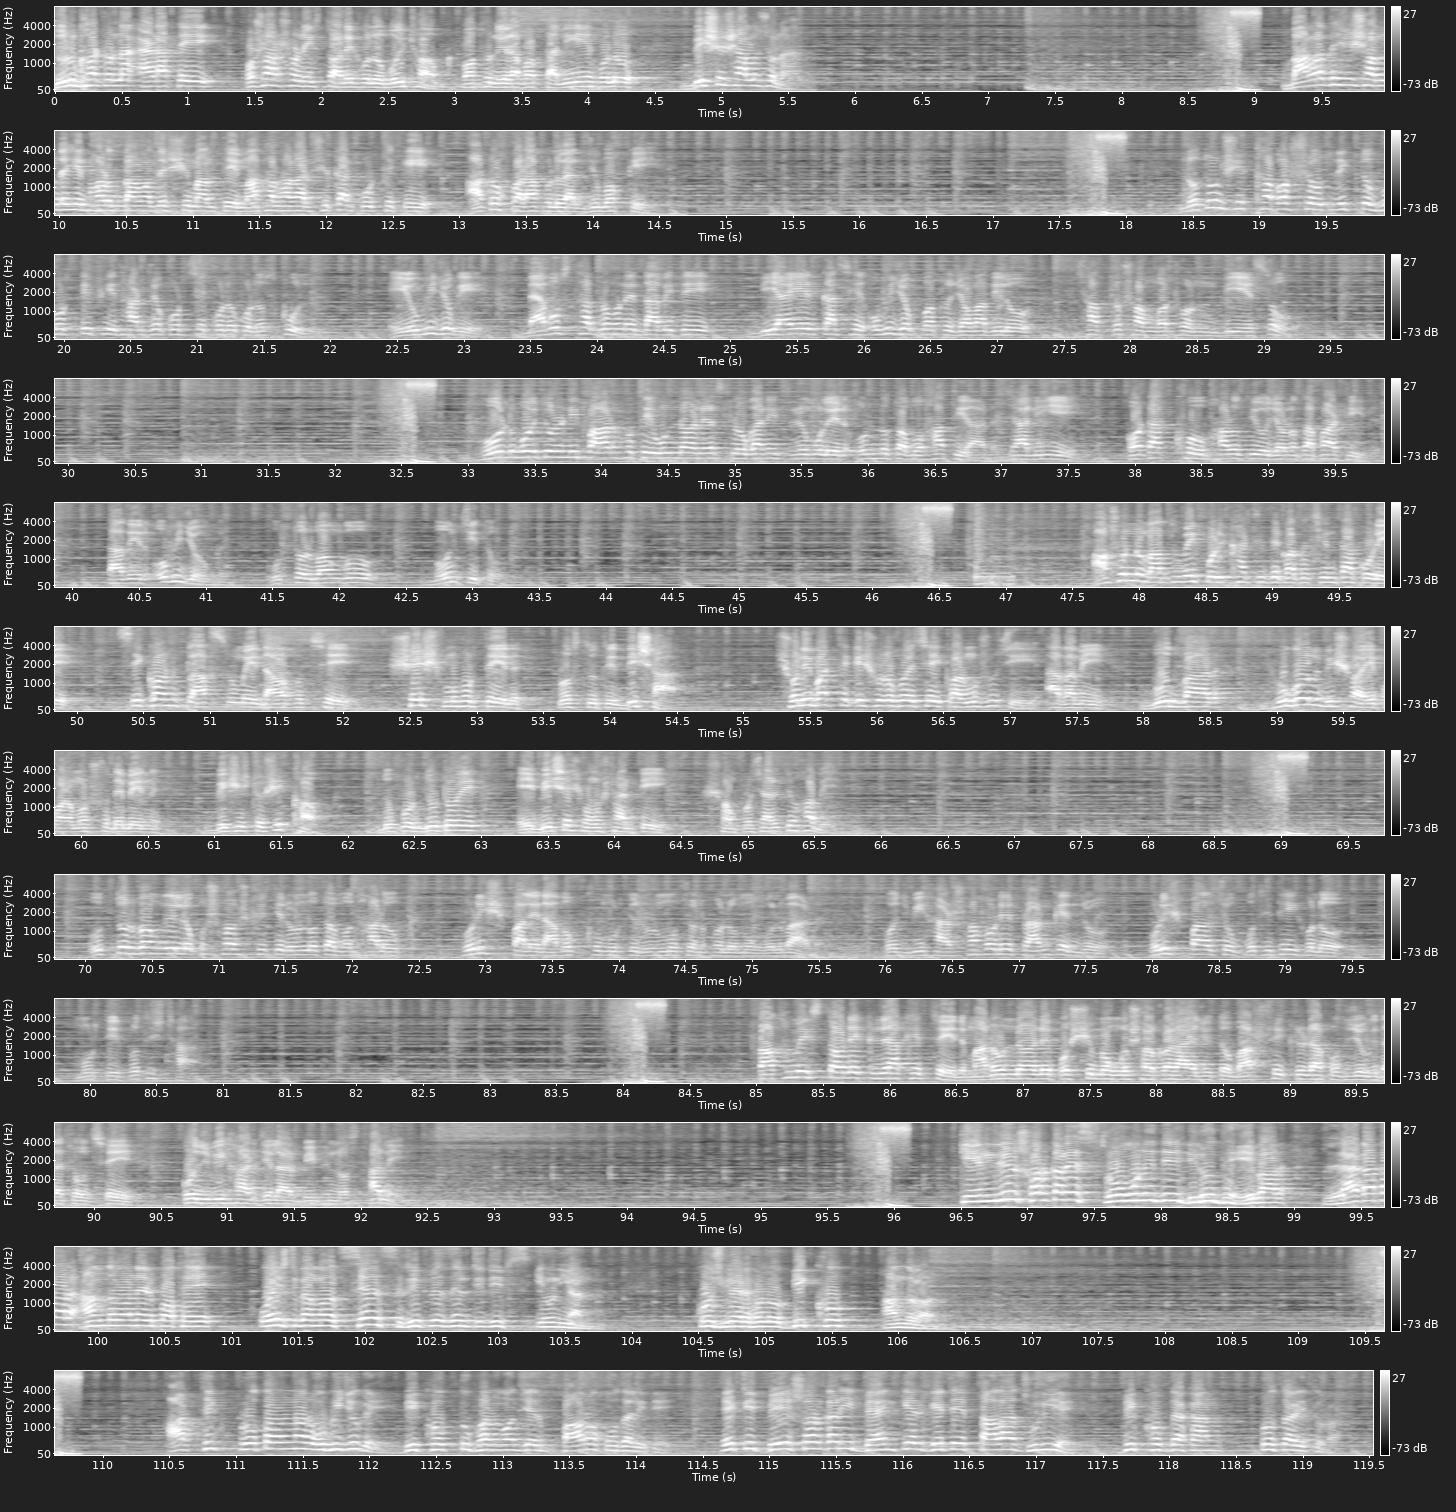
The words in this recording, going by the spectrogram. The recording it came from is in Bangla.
দুর্ঘটনা এড়াতে প্রশাসনিক স্তরে হলো বৈঠক, পথ নিরাপত্তা নিয়ে হলো বিশেষ আলোচনা। বাংলাদেশি সন্দেহে ভারত বাংলাদেশ সীমান্তে মাথা ভাঙার শিকারপুর থেকে আটক করা হলো এক যুবককে। নতুন শিক্ষাবর্ষে অতিরিক্ত ভর্তি ফি ধার্য করছে কোনো কোনো স্কুল। এই অভিযোগে ব্যবস্থা গ্রহণের দাবিতে ডিআইয়ের কাছে অভিযোগপত্র জমা দিল ছাত্র সংগঠন ডিএসও। ভোট বৈতরণী পার হতে উন্নয়নের স্লোগানই তৃণমূলের অন্যতম হাতিয়ার, যা নিয়ে কটাক্ষ ভারতীয় জনতা পার্টির। তাদের অভিযোগ, উত্তরবঙ্গ বঞ্চিত। আসন্ন মাধ্যমিক পরীক্ষার্থীদের কথা চিন্তা করে সিকন ক্লাসরুমে দেওয়া হচ্ছে শেষ মুহূর্তের প্রস্তুতির দিশা। শনিবার থেকে শুরু হয়েছে এই কর্মসূচি। আগামী বুধবার ভূগোল বিষয়ে পরামর্শ দেবেন বিশিষ্ট শিক্ষক। দুপুর দুটোয় এই বিশেষ অনুষ্ঠানটি সম্প্রচারিত হবে। উত্তরবঙ্গের লোকসংস্কৃতির অন্যতম ধারক হরিশ পালের আবক্ষ মূর্তির উন্মোচন হল মঙ্গলবার। কোচবিহার শহরের প্রাণকেন্দ্র হরিশ পাল চৌপথিতেই হল মূর্তির প্রতিষ্ঠা। প্রাথমিক স্তরে ক্রীড়াক্ষেত্রের মানোন্নয়নে পশ্চিমবঙ্গ সরকার আয়োজিত বার্ষিক ক্রীড়া প্রতিযোগিতা চলছে কোচবিহার জেলার বিভিন্ন স্থানে। কেন্দ্রীয় সরকারের শ্রমনীতির বিরুদ্ধে এবার লাগাতার আন্দোলনের পথে West Bengal sales representatives union. Coochbehar হলো বিক্ষোভ আন্দোলন। আর্থিক প্রতারণার অভিযোগে বিক্ষোভ তুফানগঞ্জের বারো কোদালিতে। একটি বেসরকারি ব্যাংকের গেটে তালা ঝুলিয়ে বিক্ষোভ দেখান প্রতারিতরা।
